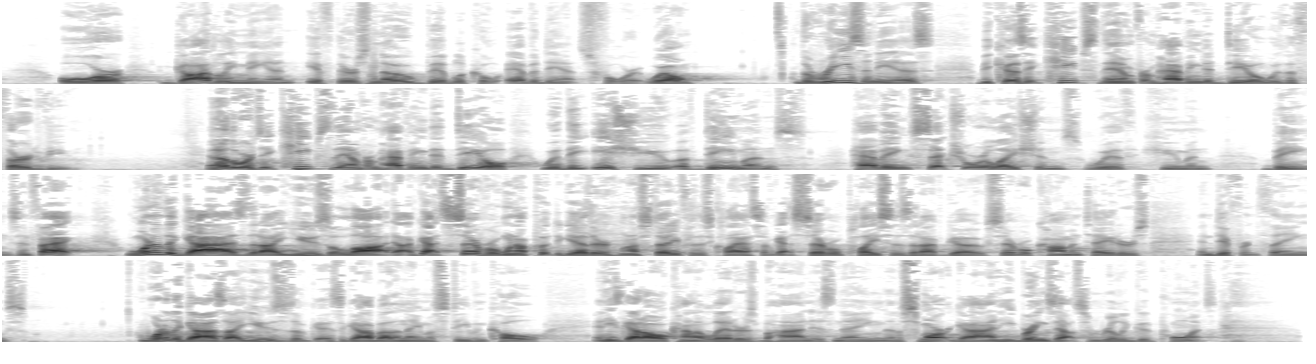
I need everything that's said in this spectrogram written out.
or godly men if there's no biblical evidence for it? Well, the reason is because it keeps them from having to deal with the third view. In other words, it keeps them from having to deal with the issue of demons having sexual relations with human beings. In fact, one of the guys that I use a lot, I've got several, when I put together, when I study for this class, I've got several places that I go, several commentators and different things. One of the guys I use is a, is a guy by the name of Steven Cole. And he's got all kind of letters behind his name and a smart guy, and he brings out some really good points.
